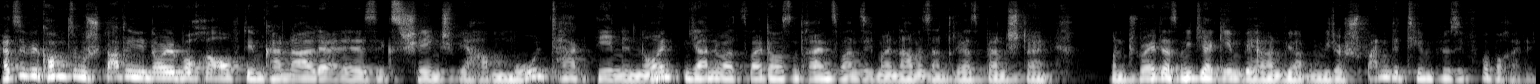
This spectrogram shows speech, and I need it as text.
Herzlich willkommen zum Start in die neue Woche auf dem Kanal der LS Exchange. Wir haben Montag, den 9. Januar 2023. Mein Name ist Andreas Bernstein von Traders Media GmbH und wir haben wieder spannende Themen für Sie vorbereitet.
